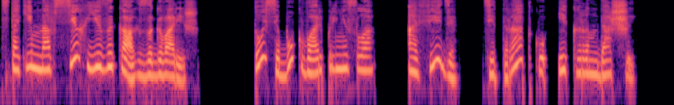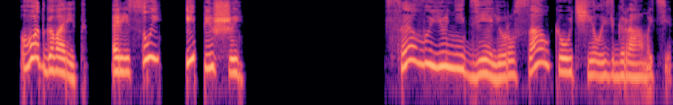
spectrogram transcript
с таким на всех языках заговоришь. Тося букварь принесла, а Федя — тетрадку и карандаши. «Вот, — говорит, — рисуй и пиши. Целую неделю русалка училась грамоте,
